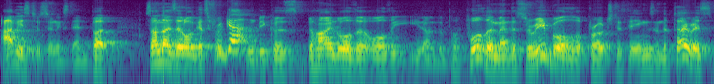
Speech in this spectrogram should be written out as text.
obvious to a certain extent. But Sometimes it all gets forgotten because behind all the all the you know the papulim and the cerebral approach to things and the tyrus,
